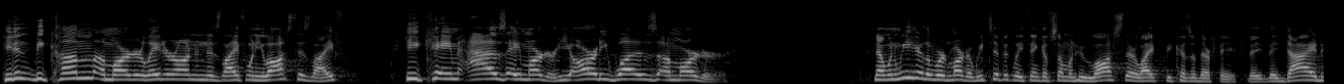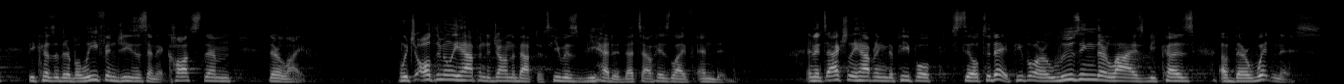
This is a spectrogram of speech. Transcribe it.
He didn't become a martyr later on in his life when he lost his life. He came as a martyr. He already was a martyr. Now, when we hear the word martyr, we typically think of someone who lost their life because of their faith. They, they died because of their belief in Jesus, and it cost them their life, which ultimately happened to John the Baptist. He was beheaded. That's how his life ended. And it's actually happening to people still today. People are losing their lives because of their witness.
